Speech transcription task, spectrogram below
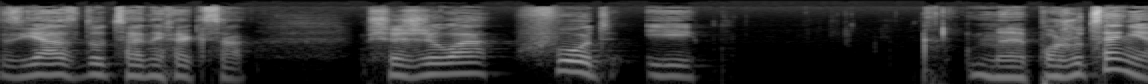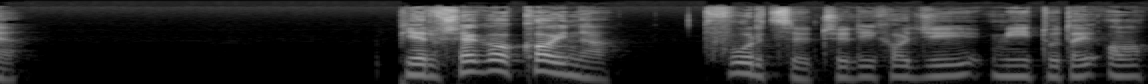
zjazdu ceny heksa, przeżyła food i porzucenie pierwszego coina twórcy, czyli chodzi mi tutaj o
